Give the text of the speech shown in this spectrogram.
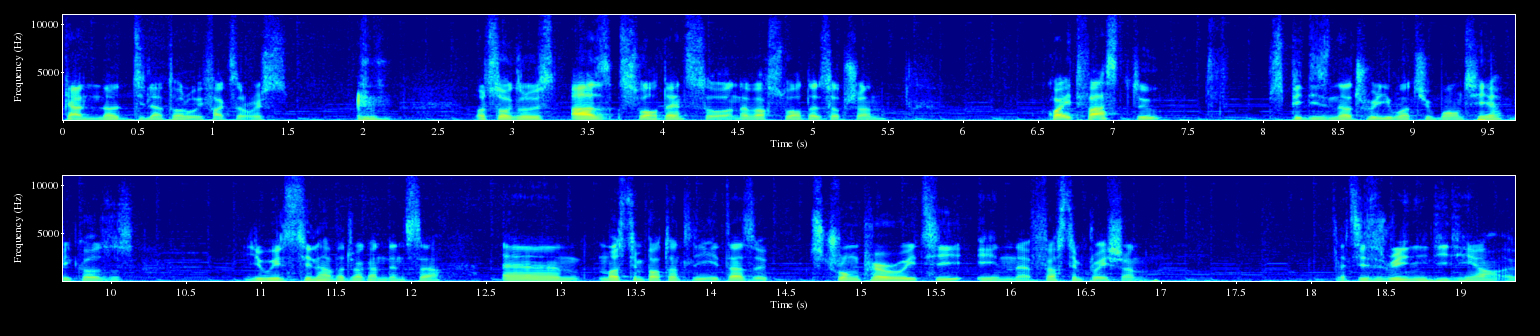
cannot deal at all with Haxorus. also Haxorus has Sword Dance, so another Sword Dance option. Quite fast too. Speed is not really what you want here because you will still have a Dragon Dancer and most importantly it has a strong priority in uh, first impression that is really needed here, a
